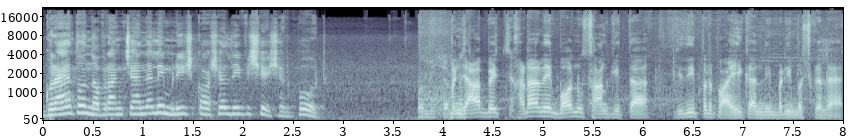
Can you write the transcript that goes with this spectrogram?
ਗੁਰਾਇਆਂ ਤੋਂ ਨਵਰੰਗ ਚੈਨਲ ਲਈ ਮਨੀਸ਼ ਕੌਸ਼ਲ ਦੀ ਵਿਸ਼ੇਸ਼ ਰਿਪੋਰਟ। ਪੰਜਾਬ ਵਿੱਚ ਹੜ੍ਹਾਂ ਨੇ ਬਹੁਤ ਨੁਕਸਾਨ ਕੀਤਾ, ਜਿਹਦੀ ਭਰਪਾਈ ਕਰਨੀ ਬੜੀ ਮੁਸ਼ਕਲ ਹੈ।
